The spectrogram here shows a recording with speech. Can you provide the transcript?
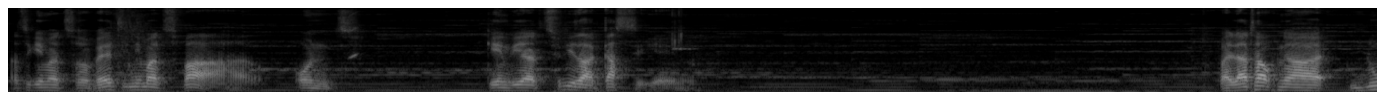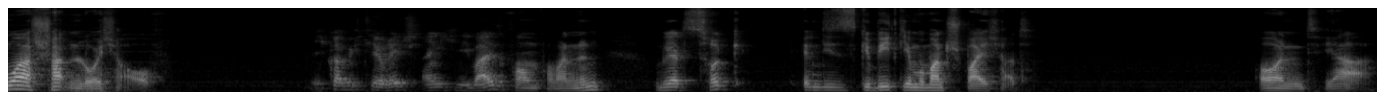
Also gehen wir zur Welt, die niemals war und gehen wir zu dieser Gasse gehen. Weil da tauchen ja nur Schattenleuchte auf. Ich kann mich theoretisch eigentlich in die Weiseform verwandeln und jetzt zurück in dieses Gebiet gehen, wo man speichert. Und ja,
